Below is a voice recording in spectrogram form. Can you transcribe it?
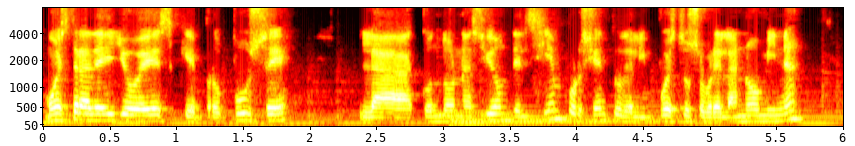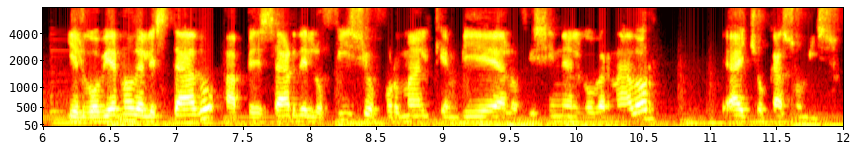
Muestra de ello es que propuse la condonación del 100% del impuesto sobre la nómina y el gobierno del estado, a pesar del oficio formal que envié a la oficina del gobernador, ha hecho caso omiso.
